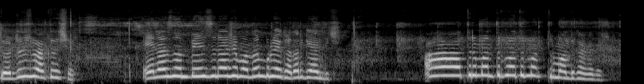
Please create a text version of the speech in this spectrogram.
Gördünüz mü arkadaşlar? En azından benzin harcamadan buraya kadar geldik. Aa tırman tırman tırman tırmandık arkadaşlar.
